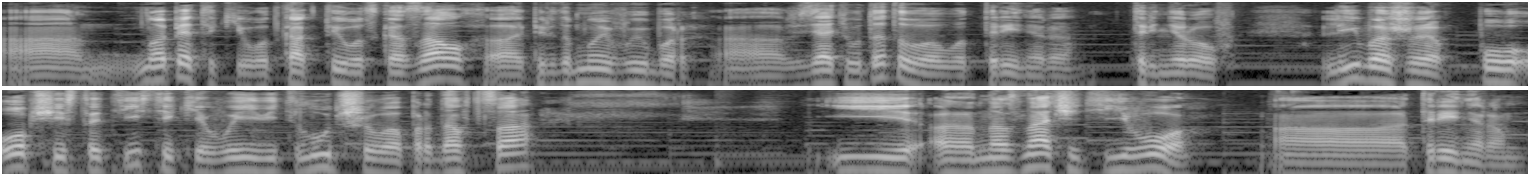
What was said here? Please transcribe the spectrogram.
а, ну опять-таки, вот как ты вот сказал, а, передо мной выбор а, взять вот этого вот тренера, тренеров, либо же по общей статистике выявить лучшего продавца и а, назначить его а, тренером.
